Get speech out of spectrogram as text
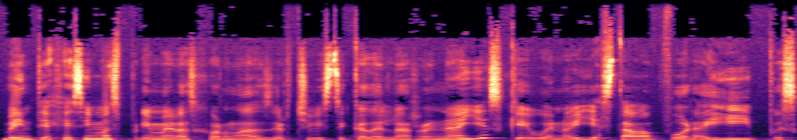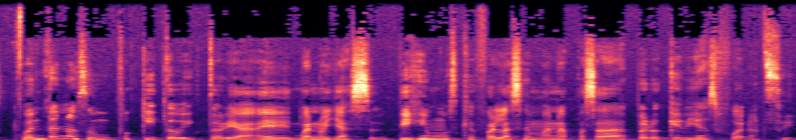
veintiagésimas primeras jornadas de archivística de las Renayes, que bueno, ella estaba por ahí, pues cuéntanos un poquito, Victoria. Eh, bueno, ya dijimos que fue la semana pasada, pero ¿qué días fueron? Sí,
